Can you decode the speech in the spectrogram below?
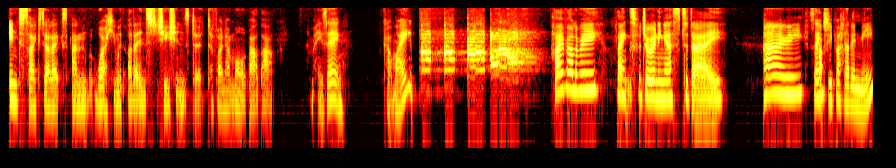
into psychedelics and working with other institutions to, to find out more about that. Amazing. Can't wait. Hi, Valerie. Thanks for joining us today. Hi, thank you for having me.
